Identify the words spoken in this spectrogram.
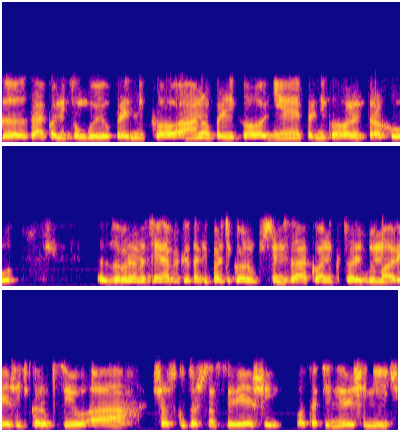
e, zákony fungujú pre nikoho áno, pre nikoho nie, pre nikoho len trochu. Zoberieme si napríklad taký protikorupčný zákon, ktorý by mal riešiť korupciu a čo v skutočnosti rieši. V podstate nerieši nič.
